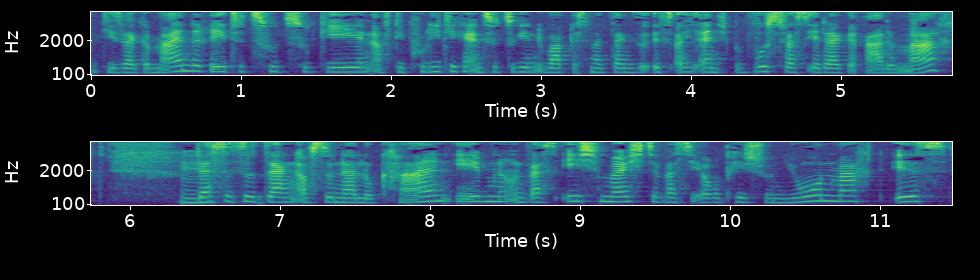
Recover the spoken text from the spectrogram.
dieser Gemeinderäte zuzugehen, auf die Politiker zuzugehen, überhaupt erstmal sagen, so ist euch eigentlich bewusst, was ihr da gerade macht. Mhm. Das ist sozusagen auf so einer lokalen Ebene. Und was ich möchte, was die Europäische Union macht, ist,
